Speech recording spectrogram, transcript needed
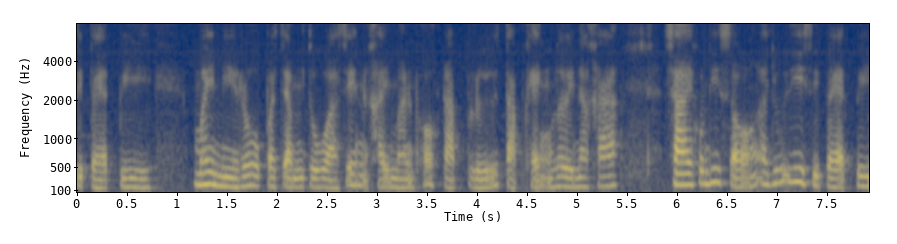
28 ปี ไม่มีโรคประจำตัว เช่นไขมันพอกตับหรือตับแข็งเลยนะคะ ชายคนที่สองอายุ 28 ปี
